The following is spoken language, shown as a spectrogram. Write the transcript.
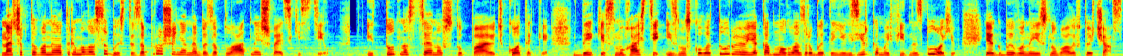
начебто вони отримали особисте запрошення на безоплатний шведський стіл. І тут на сцену вступають котики, дикі, смугасті із мускулатурою, яка б могла зробити їх зірками фітнес-блогів, якби вони існували в той час.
